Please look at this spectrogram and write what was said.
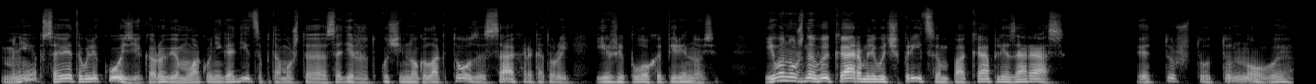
Мне посоветовали козье, коровье молоко не годится, потому что содержит очень много лактозы, сахара, который ежи плохо переносят. Его нужно выкармливать шприцем по капле за раз. Это что-то новое.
